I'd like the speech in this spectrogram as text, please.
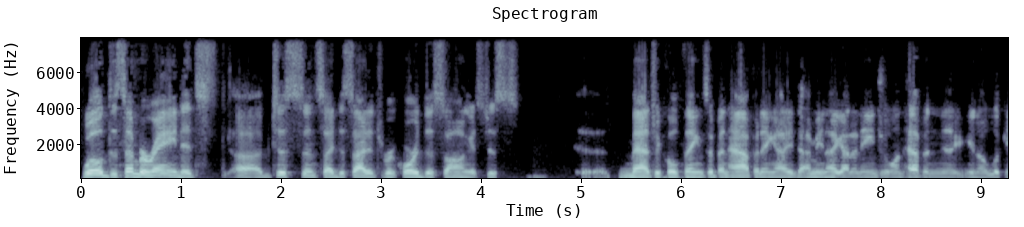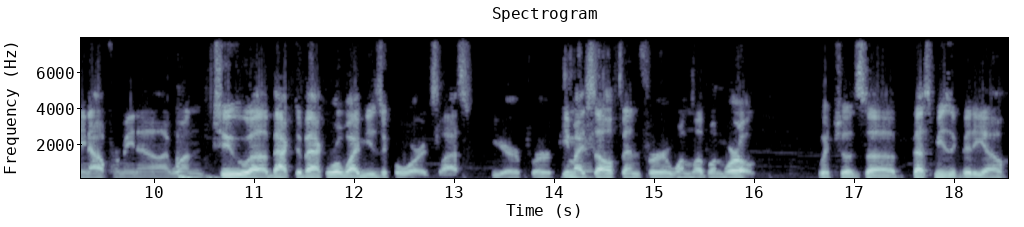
well december rain it's uh, just since i decided to record this song it's just uh, magical things have been happening. I, I mean i got an angel in heaven uh, you know looking out for me now. I won two uh, back-to-back worldwide music awards last year for me myself and for one love one world which was uh, best music video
